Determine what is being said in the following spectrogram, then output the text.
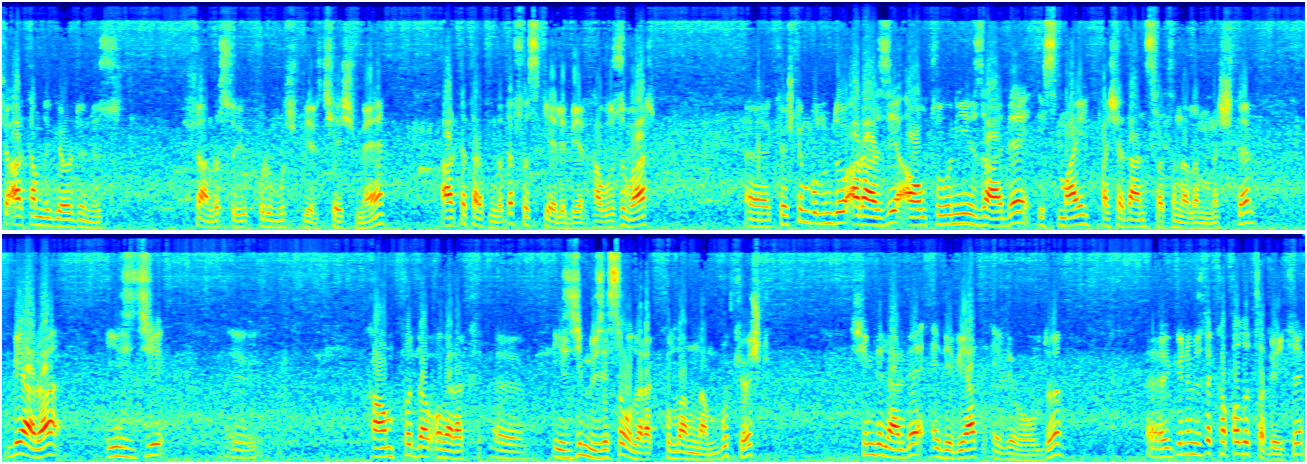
şu arkamda gördüğünüz şu anda suyu kurumuş bir çeşme. Arka tarafında da fıskiyeli bir havuzu var. Ee, Köşkün bulunduğu arazi Altunizade İsmail Paşa'dan satın alınmıştı. Bir ara izci e, kampı da olarak e, izci müzesi olarak kullanılan bu köşk şimdilerde edebiyat evi oldu. E, günümüzde kapalı tabii ki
